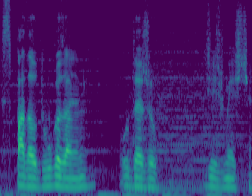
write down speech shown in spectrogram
spadał długo zanim uderzył gdzieś w mieście.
